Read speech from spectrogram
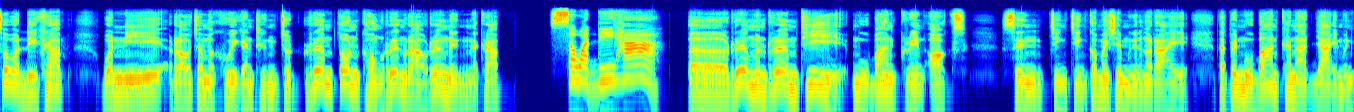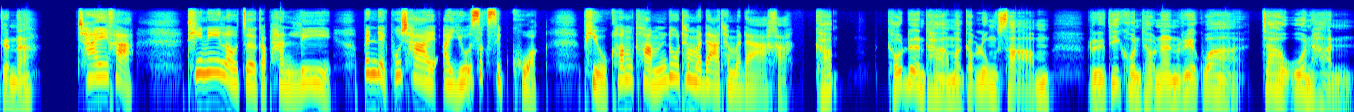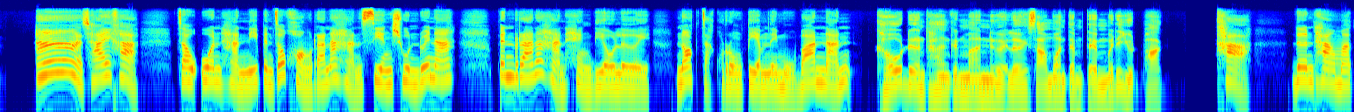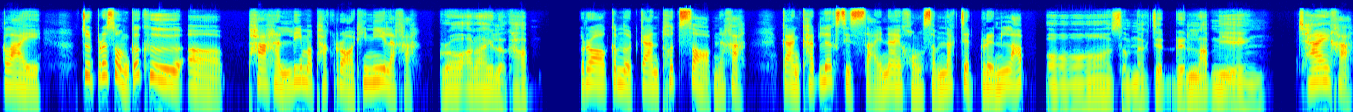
สวัสดีครับ วันนี้เราจะมาคุยกันถึงจุดเริ่มต้นของเรื่องราวเรื่องหนึ่งนะครับ สวัสดีค่ะ เออเรื่องมันเริ่มที่หมู่บ้าน Green Ox ซึ่งจริง ๆ ก็ไม่ใช่เหมืองอะไร แต่เป็นหมู่บ้านขนาดใหญ่เหมือนกันนะ ใช่ค่ะ ที่นี่เราเจอกับฮันลี่ เป็นเด็กผู้ชายอายุสักสิบขวบผิวคล้ำๆดูธรรมดาธรรมดาค่ะ ครับ เขาเดินทางมากับลุงสาม หรือที่คนแถวนั้นเรียกว่าเจ้าอ้วนหันอ่า ใช่ค่ะ เจ้าอ้วนหันนี้เป็นเจ้าของร้านอาหารเซียงชุนด้วยนะ เป็นร้านอาหารแห่งเดียวเลย นอกจากโรงเตรียมในหมู่บ้านนั้น เขาเดินทางกันมาเหนื่อยเลย 3 วันเต็มๆ ไม่ได้หยุดพัก ค่ะ เดินทางมาไกล จุดประสงค์ก็คือเอ่อพาฮันลี่มาพักรอที่นี่แหละค่ะ รออะไรเหรอครับ รอกำหนดการทดสอบนะคะ การคัดเลือกสิทธิ์สายในของสำนักเจ็ดเร้นลับ อ๋อ สำนักเจ็ดเร้นลับนี่เอง ใช่ค่ะ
